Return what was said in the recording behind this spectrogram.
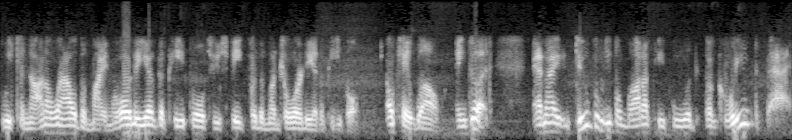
We cannot allow the minority of the people to speak for the majority of the people. Okay, well, and good. And I do believe a lot of people would agree with that.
